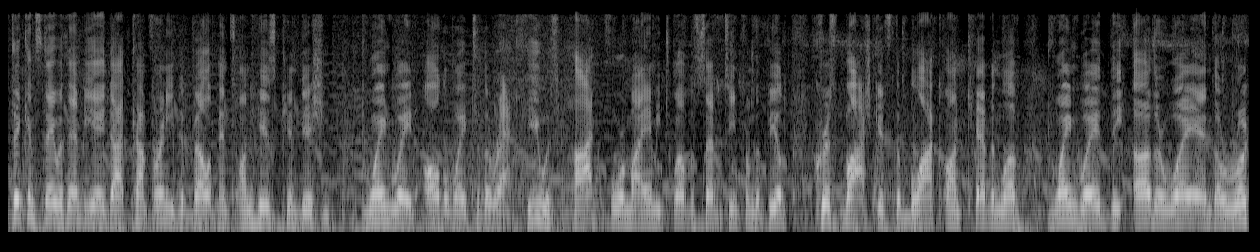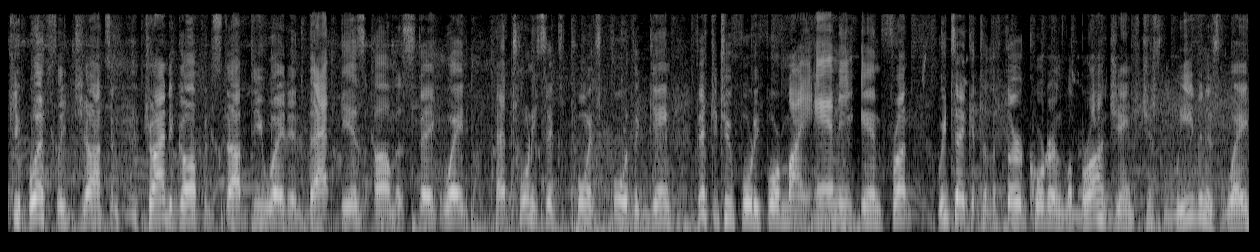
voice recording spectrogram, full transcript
Stick and stay with NBA.com for any developments on his condition. Dwyane Wade all the way to the rack. He was hot for Miami, 12 of 17 from the field. Chris Bosh gets the block on Kevin Love. Dwyane Wade the other way, and the rookie Wesley Johnson trying to go up and stop D Wade, and that is a mistake. Wade had 26 points for the game, 52 44 Miami in front. We take it to the third quarter, and LeBron James just weaving his way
